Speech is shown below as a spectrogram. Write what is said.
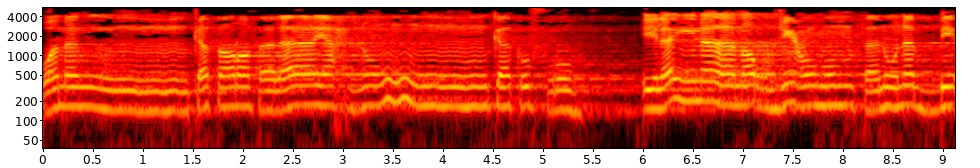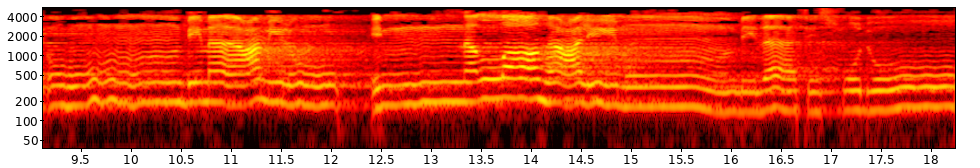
ومن كفر فلا يحزنك كفره. إلينا مرجعهم فننبئهم بما عملوا. إن الله عليم بذات الصدور.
